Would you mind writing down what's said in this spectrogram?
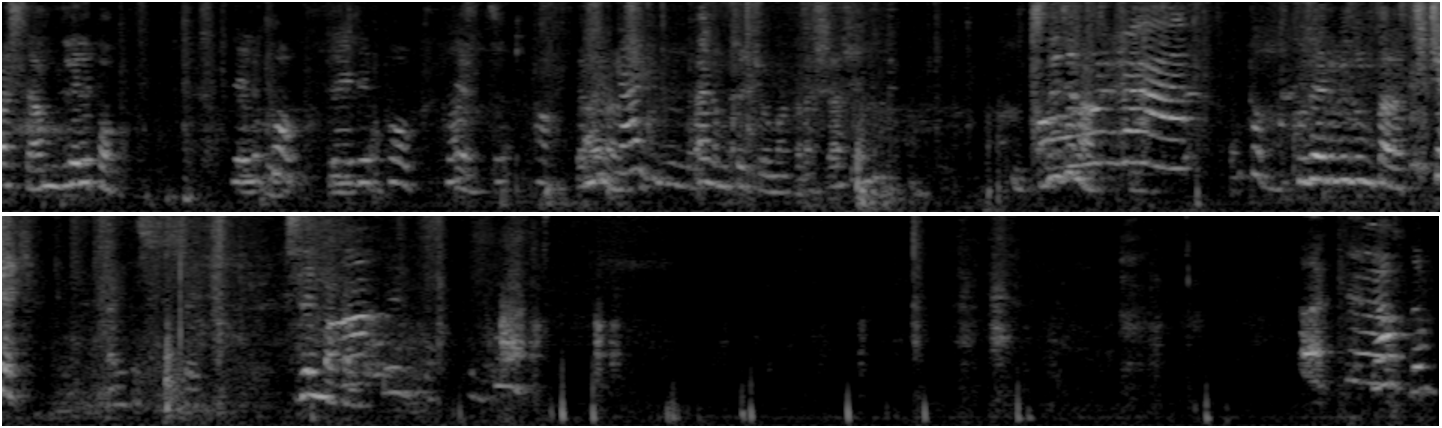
Başlayalım. Lollipop. Lollipop. Lollipop. Evet. Nasıl? Ben mi? ben de bunu seçiyorum arkadaşlar. Çizeceğim artık. Kuzenimizin bu tarafı. Çiçek. Çiçek. Çizelim bakalım. Yaptım.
